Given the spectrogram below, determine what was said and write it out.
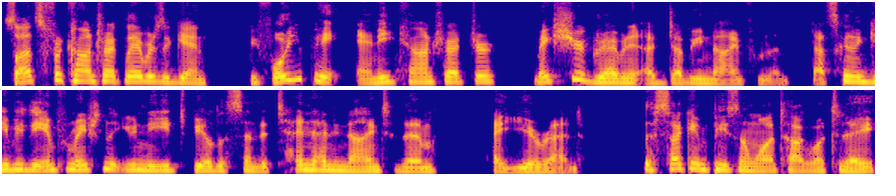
So that's for contract laborers. Again, before you pay any contractor, make sure you're grabbing a W 9 from them. That's going to give you the information that you need to be able to send a 1099 to them at year end. The second piece I want to talk about today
